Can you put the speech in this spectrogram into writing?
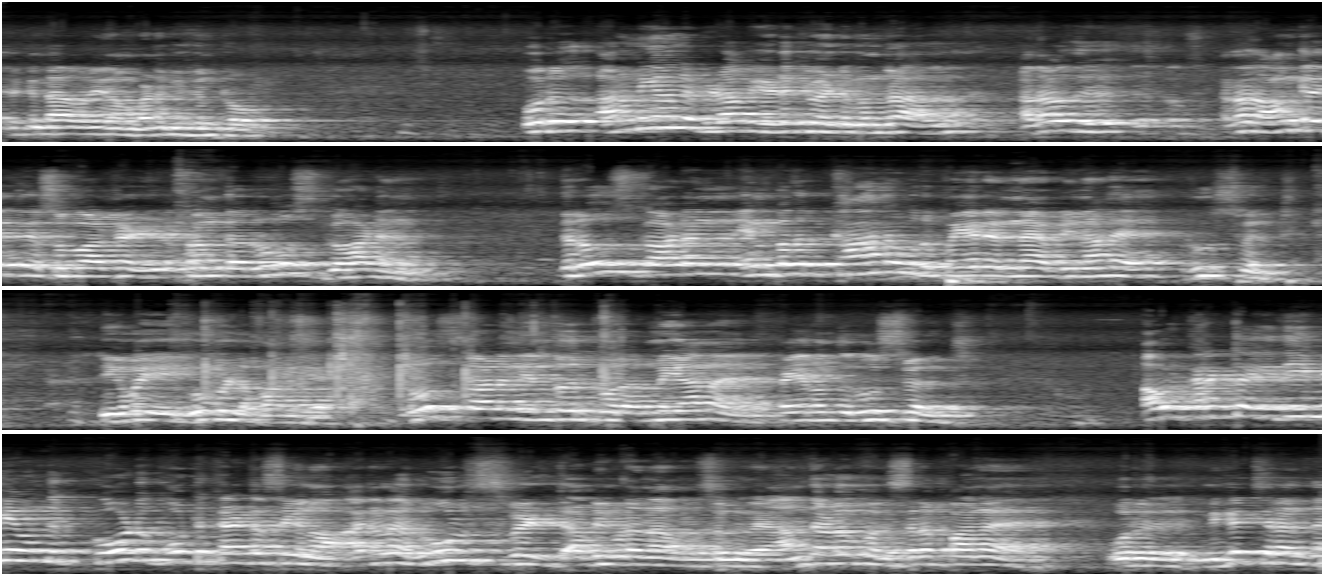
இருக்கின்றார். அவரை நாம் வணங்குகின்றோம். ஒரு அருமையான விழாவை எடுக்க வேண்டும் என்றால் அதாவது அதாவது ஆங்கிலத்தில் சொல்வார்கள் from the rose garden the rose garden என்பதற்கான ஒரு பெயர் என்ன அப்படின்னாலே ரூஸ்வெல்ட் நீங்க போய் கூகுள்ல பாருங்க. ரோஸ் கார்டன் என்பதற்கு ஒரு அருமையான பெயர் வந்து ரூஸ்வெல்ட் அவர் கரெக்டா இதையுமே வந்து கோடு போட்டு கரெக்டா செய்யணும். அதனால ரூல்ஸ் வெல்ட் அப்படின்னு கூட நான் அவர் சொல்லுவேன். அந்த அளவுக்கு ஒரு சிறப்பான ஒரு மிகச்சிறந்த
